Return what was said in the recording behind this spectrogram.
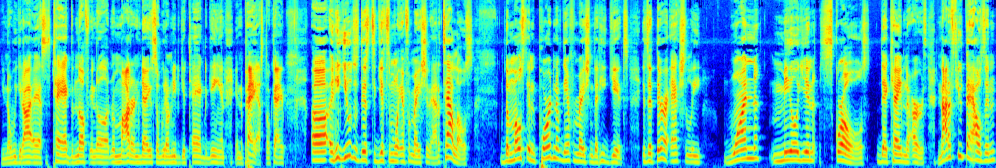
You know, we get our asses tagged enough in uh, the modern day, so we don't need to get tagged again in the past. Okay, uh, and he uses this to get some more information out of Talos. The most important of the information that he gets is that there are actually one million Skrulls that came to Earth. Not a few thousand,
